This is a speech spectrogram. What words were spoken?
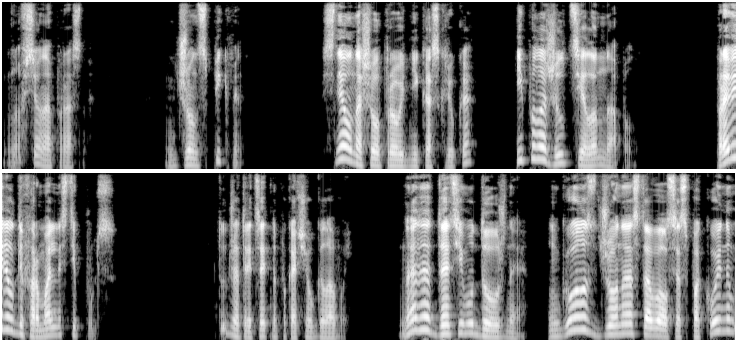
Но все напрасно. Джон Спикмен снял нашего проводника с крюка и положил тело на пол. Проверил для формальности пульс. Тут же отрицательно покачал головой. Надо отдать ему должное. Голос Джона оставался спокойным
